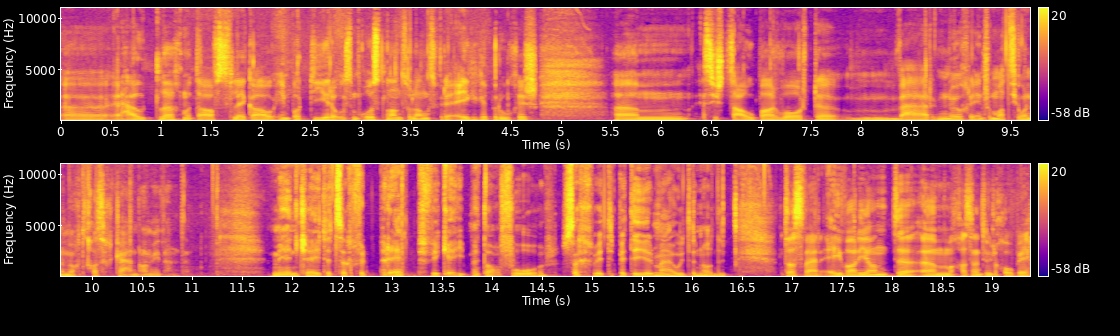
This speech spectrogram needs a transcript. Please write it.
äh, erhältlich. Man darf es legal importieren aus dem Ausland, solange es für den eigenen Gebrauch ist. Ähm, es ist zahlbar geworden. Wer nähere Informationen möchte, kann sich gerne an mich wenden. Man entscheidet sich für PrEP. Wie geht man da vor? Sich wieder bei dir melden, oder? Das wäre eine Variante. Ähm, man kann sich natürlich auch bei,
